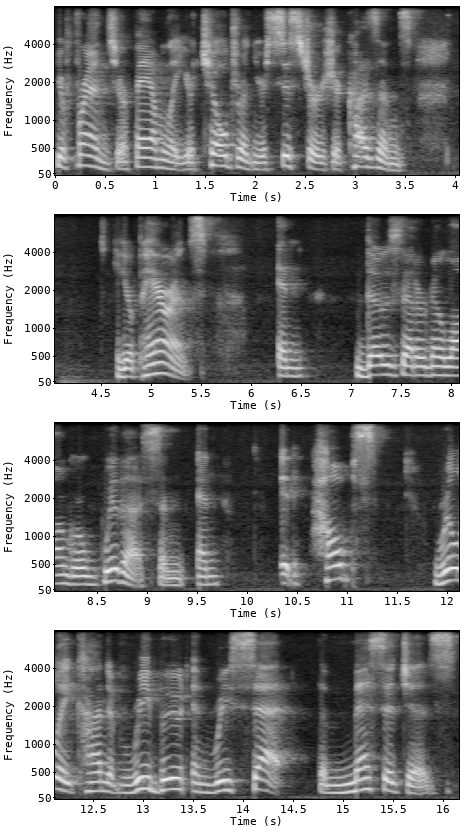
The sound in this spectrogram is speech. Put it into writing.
your friends, your family, your children, your sisters, your cousins, your parents, and those that are no longer with us. And, and it helps really kind of reboot and reset the messages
